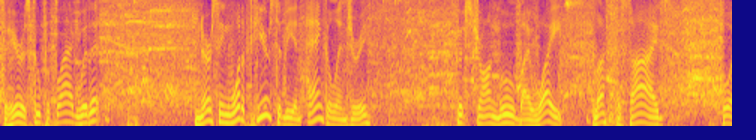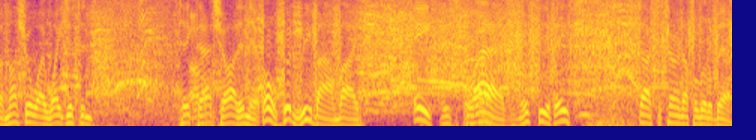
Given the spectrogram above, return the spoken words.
So here is Cooper Flagg with it, nursing what appears to be an ankle injury. Good strong move by White, left for Sides. Boy, I'm not sure why White just didn't take that shot in there. Oh, good rebound by Ace, Ace Flagg. We'll see if Ace starts to turn it up a little bit.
